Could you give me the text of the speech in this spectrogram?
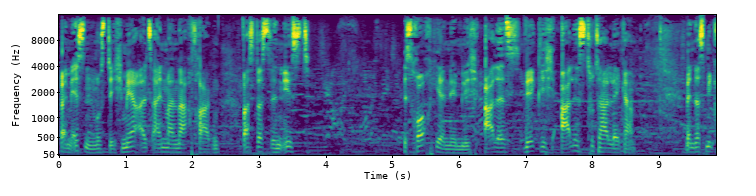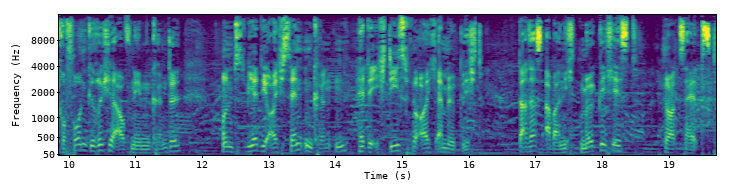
Beim Essen musste ich mehr als einmal nachfragen, was das denn ist. Es roch hier nämlich alles, wirklich alles total lecker. Wenn das Mikrofon Gerüche aufnehmen könnte und wir die euch senden könnten, hätte ich dies für euch ermöglicht. Da das aber nicht möglich ist, hört selbst.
